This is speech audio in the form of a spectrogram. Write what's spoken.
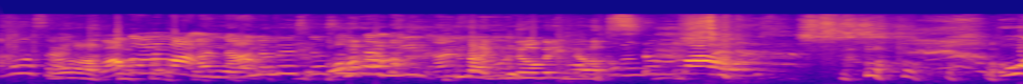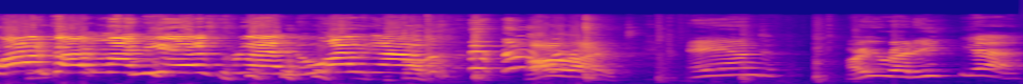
I was like, Oh. Welcome to Mommy World. anonymous? That's what that mean? It's like Unknown? nobody knows. Welcome, my dear friend. Welcome. All right. And are you ready? yeah.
